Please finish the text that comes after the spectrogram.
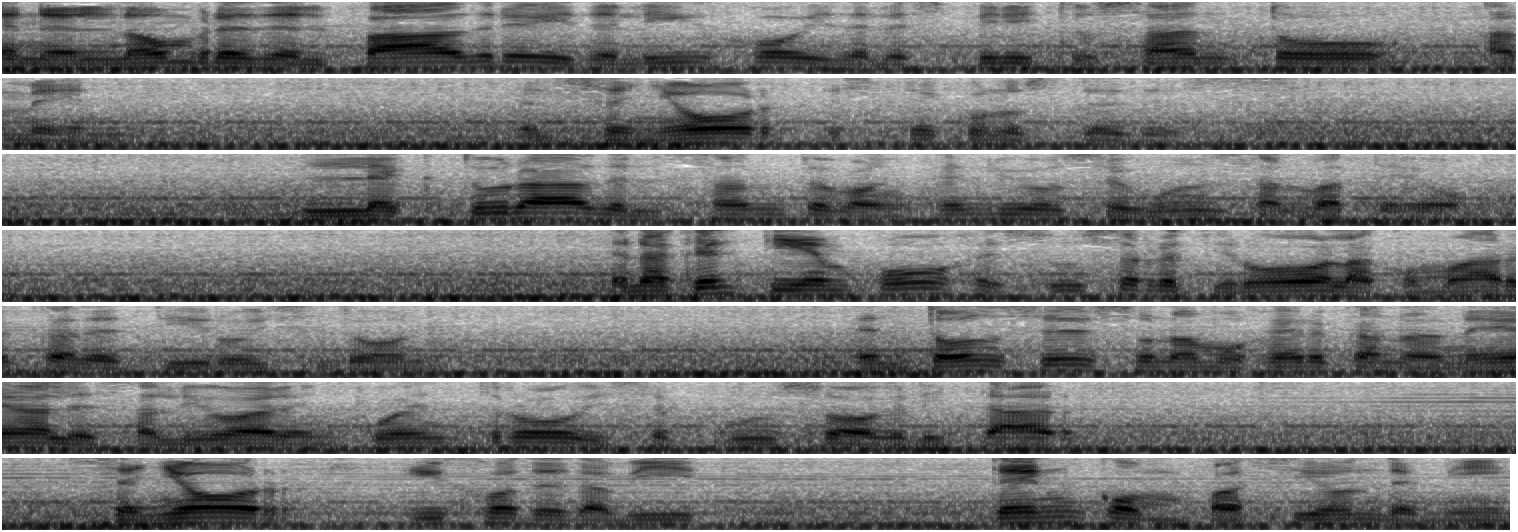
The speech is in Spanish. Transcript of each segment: En el nombre del Padre y del Hijo y del Espíritu Santo. Amén. El Señor esté con ustedes. Lectura del Santo Evangelio según San Mateo. En aquel tiempo Jesús se retiró a la comarca de Tiro y Sidón. Entonces una mujer cananea le salió al encuentro y se puso a gritar, Señor, hijo de David, ten compasión de mí.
